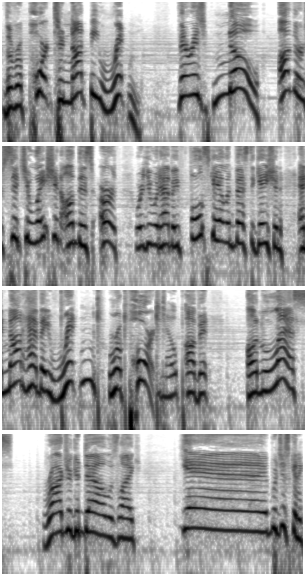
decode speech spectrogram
the report to not be written. There is no other situation on this earth where you would have a full scale investigation and not have a written report Nope. of it unless Roger Goodell was like, yeah, we're just gonna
